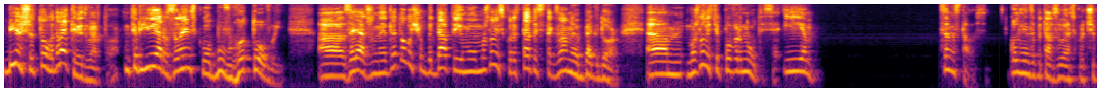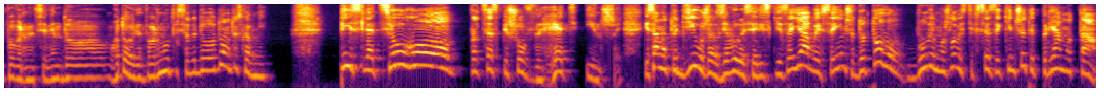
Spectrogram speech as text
Більше того, давайте відверто. Інтерв'юєр Зеленського був готовий, заряджений для того, щоб дати йому можливість користатися так званою backdoor, ем, можливістю повернутися. І це не сталося. Коли він запитав Зеленського, чи повернеться він до готовий він повернутися до Білого Дому, той сказав ні. Після цього процес пішов геть інший. І саме тоді вже з'явилися різкі заяви і все інше. До того були можливості все закінчити прямо там.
